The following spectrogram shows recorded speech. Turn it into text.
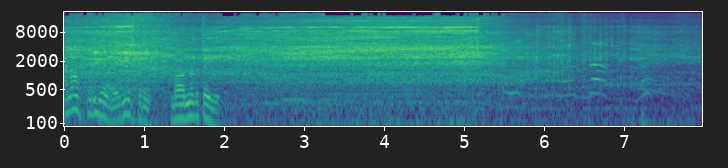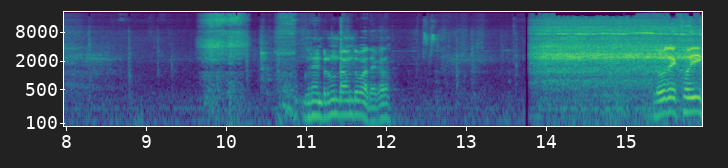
ਹਨਾ ਉੱਪਰੀ ਮਾਰੇਗੀ ਉੱਪਰੀ ਬੌਨਟ ਤੇ ਹੀ। ਗ੍ਰੈਂਡਰ ਨੂੰ ਡਾਊਨ ਦਬਾ ਦਿਆ ਕਰ। ਲੋ ਦੇਖੋ ਜੀ।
